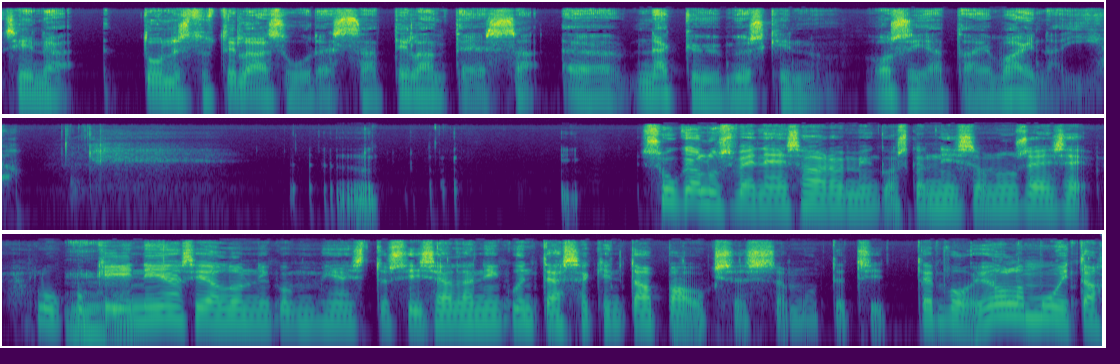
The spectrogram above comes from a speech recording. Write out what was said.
siinä tunnistustilaisuudessa, tilanteessa ää, näkyy myöskin osia tai vainajia? No, sukellusveneissä harvemmin, koska niissä on usein se luku mm. kiinni ja siellä on niin miehistö sisällä niin kuin tässäkin tapauksessa. Mutta sitten voi olla muita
